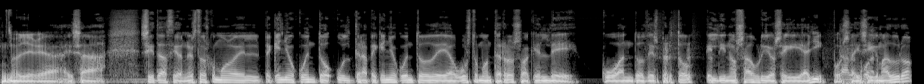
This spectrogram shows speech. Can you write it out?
no llegue a esa situación. Esto es como el pequeño cuento, ultra pequeño cuento de Augusto Monterroso, aquel de cuando despertó, el dinosaurio seguía allí. Pues ahí sigue Maduro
